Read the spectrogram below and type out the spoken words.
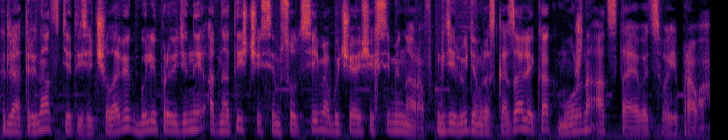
Для 13 тысяч человек были проведены 1707 обучающих семинаров, где людям рассказали, как можно отстаивать свои права.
